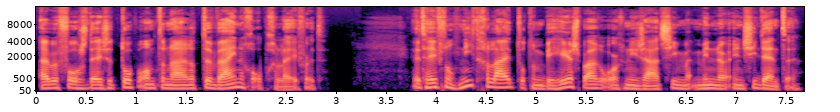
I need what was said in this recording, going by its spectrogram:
hebben volgens deze topambtenaren te weinig opgeleverd. Het heeft nog niet geleid tot een beheersbare organisatie met minder incidenten,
